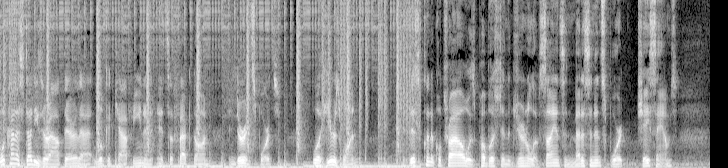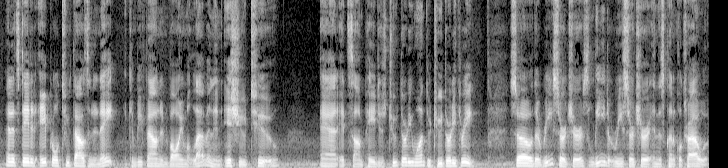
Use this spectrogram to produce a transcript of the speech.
What kind of studies are out there that look at caffeine and its effect on endurance sports? Well, here's one. This clinical trial was published in the Journal of Science and Medicine and Sport, JSAMS, and it's dated April 2008. It can be found in volume 11 in issue 2, and it's on pages 231 through 233. So, the researchers, lead researcher in this clinical trial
